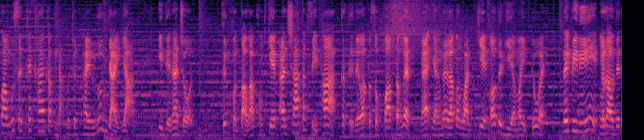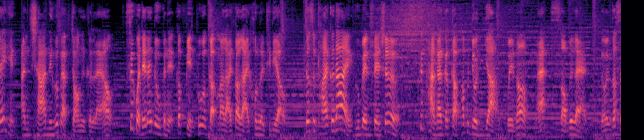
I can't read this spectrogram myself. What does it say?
ความรู้สึกคล้ายๆ กับหนังประชนภัยรุ่นใหญ่อย่าง Indiana Jones ซึ่งผลตอบรับของเกมอันชาทั้ง 4 ภาค ก็ถือได้ว่าประสบความสำเร็จ และยังได้รับรางวัลเกมออฟเดอะเยียมาอีกด้วย ในปีนี้เราจะได้เห็นอันชาในรูปแบบจอเงินกันแล้ว ซึ่งกว่าจะได้ดูกันเนี่ยก็เปลี่ยนผู้กำกับมาหลายต่อหลายคนเลยทีเดียวจนสุดท้ายก็ได้รูเบนเฟเชอร์ซึ่งผ่านการกำกับภาพยนตร์อย่างเวนอมและซอมบอร์แลนด์โดยนักแส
